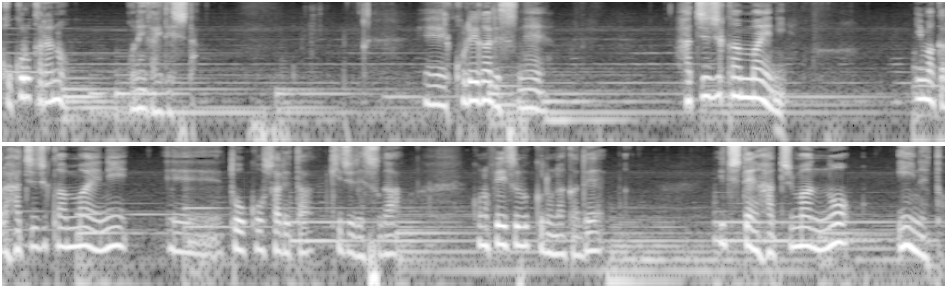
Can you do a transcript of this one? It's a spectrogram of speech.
心からのお願いでした、えー、これがですね8時間前に今から8時間前に、えー、投稿された記事ですがこの Facebook の中で1.8万の「いいね」と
